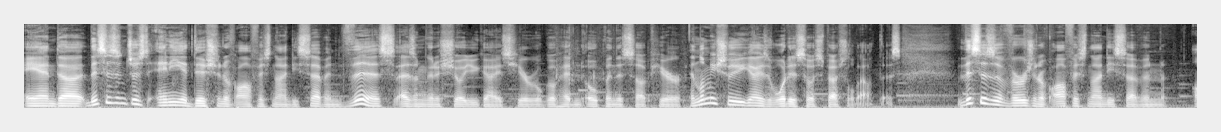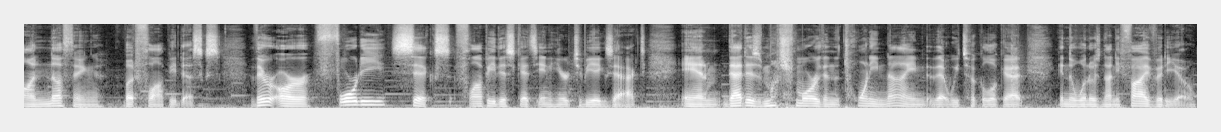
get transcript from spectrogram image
And uh, this isn't just any edition of Office 97. This, as I'm going to show you guys here, we'll go ahead and open this up here. And let me show you guys what is so special about this. This is a version of Office 97 on nothing but floppy disks. There are 46 floppy diskettes in here to be exact, and that is much more than the 29 that we took a look at in the Windows 95 video.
